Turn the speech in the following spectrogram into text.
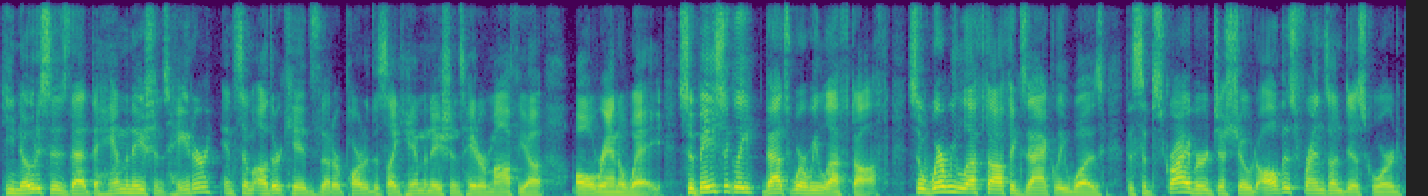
he notices that the Haminations hater and some other kids that are part of this like Haminations hater mafia all ran away. So basically, that's where we left off. So where we left off exactly was the subscriber just showed all of his friends on Discord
